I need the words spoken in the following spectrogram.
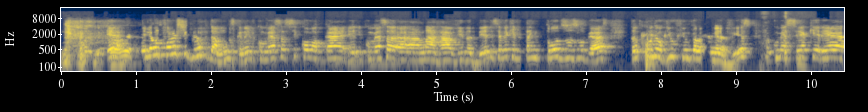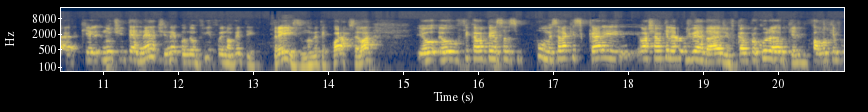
É, ele é um Forrest Gump da música, né? Ele começa a se colocar, ele começa a narrar a vida dele, você vê que ele está em todos os lugares. Tanto quando eu vi o filme pela primeira vez, eu comecei a querer, que não tinha internet, né? Quando eu vi, foi em 93, 94, sei lá. Eu, eu ficava pensando assim, pô, mas será que esse cara, eu achava que ele era de verdade, eu ficava procurando, porque ele falou que ele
